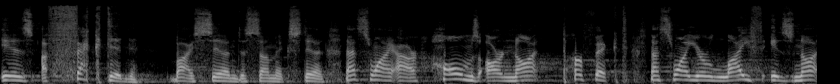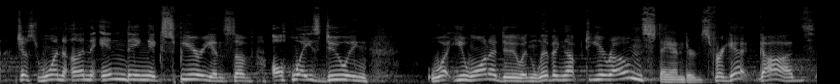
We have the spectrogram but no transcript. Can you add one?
is affected by sin to some extent. That's why our homes are not perfect. That's why your life is not just one unending experience of always doing what you want to do and living up to your own standards. Forget God's.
